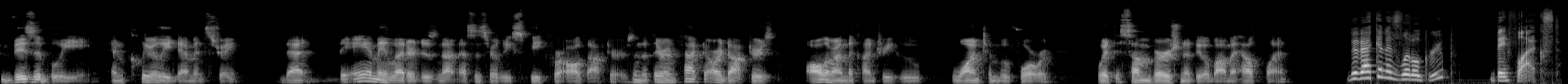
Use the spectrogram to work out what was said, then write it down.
visibly and clearly demonstrate that the AMA letter does not necessarily speak for all doctors, and that there, in fact, are doctors all around the country who want to move forward with some version of the Obama health plan. Vivek and his little group they flexed.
